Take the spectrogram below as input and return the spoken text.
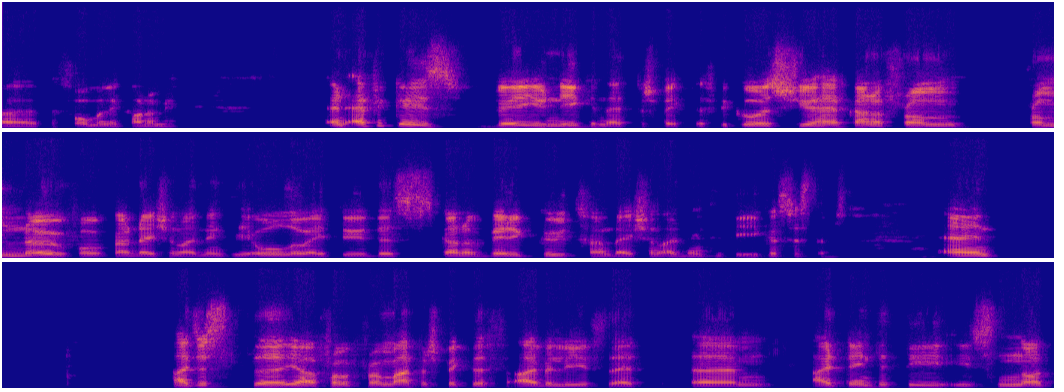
uh, the formal economy. And Africa is very unique in that perspective because you have kind of from from no for foundational identity all the way to this kind of very good foundational identity ecosystems, and I just uh, yeah from from my perspective I believe that um, identity is not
